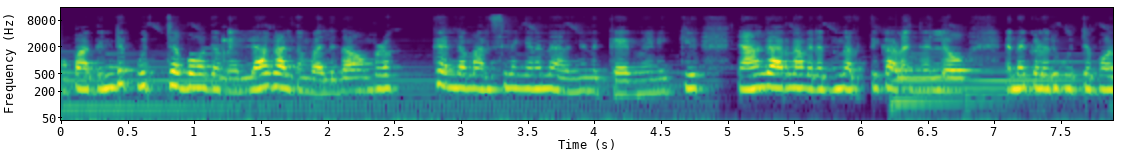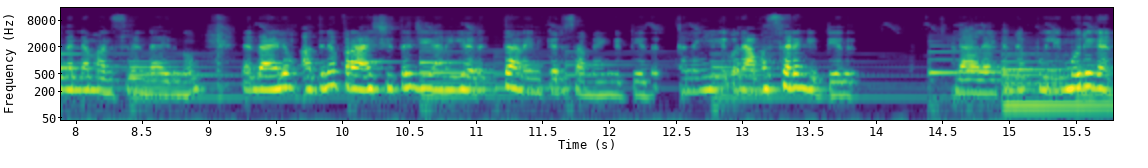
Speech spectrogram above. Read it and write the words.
അപ്പൊ അതിന്റെ കുറ്റബോധം എല്ലാ കാലത്തും വലുതാവുമ്പോഴൊക്കെ എന്റെ മനസ്സിൽ ഇങ്ങനെ നിറഞ്ഞു നിൽക്കായിരുന്നു. എനിക്ക് ഞാൻ കാരണം അവരത് നിർത്തി കളഞ്ഞല്ലോ എന്നൊക്കെയുള്ള ഒരു കുറ്റബോധം എന്റെ മനസ്സിലുണ്ടായിരുന്നു. എന്തായാലും അതിനെ പ്രായശ്ചിത്തം ചെയ്യാൻ ഈ അടുത്താണ് എനിക്കൊരു സമയം കിട്ടിയത്. അല്ലെങ്കിൽ ഒരു അവസരം കിട്ടിയത്. ലാലേട്ടന്റെ പുലിമുരുകൻ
